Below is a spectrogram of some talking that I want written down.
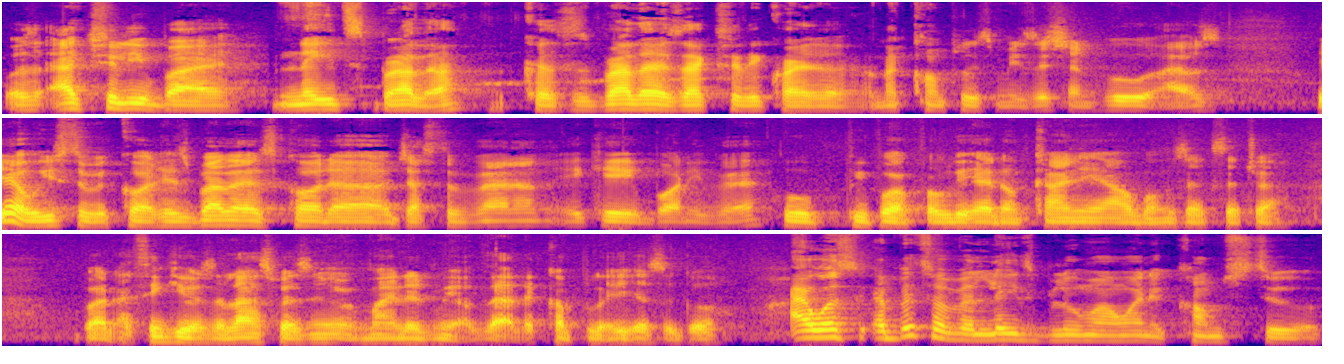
was actually by Nate's brother, because his brother is actually quite a, an accomplished musician who I was, yeah, we used to record. His brother is called uh, Justin Vernon, aka Bon Iver, who people have probably heard on Kanye albums, etc. But I think he was the last person who reminded me of that a couple of years ago. I was a bit of a late bloomer when it comes to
